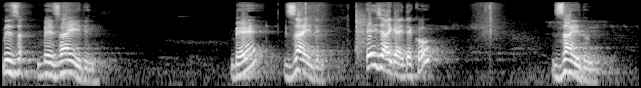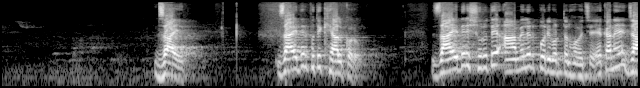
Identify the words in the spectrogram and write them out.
বেজা- বেজাইদিন বে জাইদিন এই জায়গায় দেখো জাইদুন জায়েদ জায়েদের প্রতি খেয়াল করো। জায়েদের শুরুতে আমেলের পরিবর্তন হয়েছে। এখানে জা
